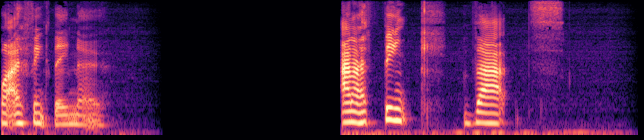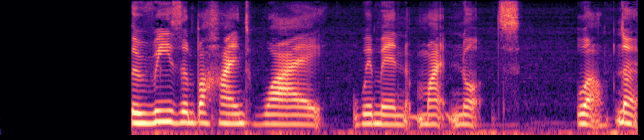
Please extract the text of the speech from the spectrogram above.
But I think they know, and I think that the reason behind why women might not well no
